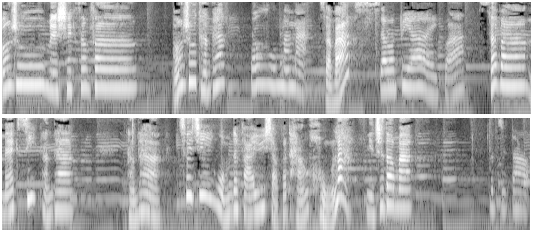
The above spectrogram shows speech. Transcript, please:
Bonjour, mes chers enfants. Bonjour, 糖糖。Bonjour, maman. Ça va? Ça va bien et toi? Ça va, 糖。糖糖，最近我们的法语小课堂红啦，你知道吗？不知道。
